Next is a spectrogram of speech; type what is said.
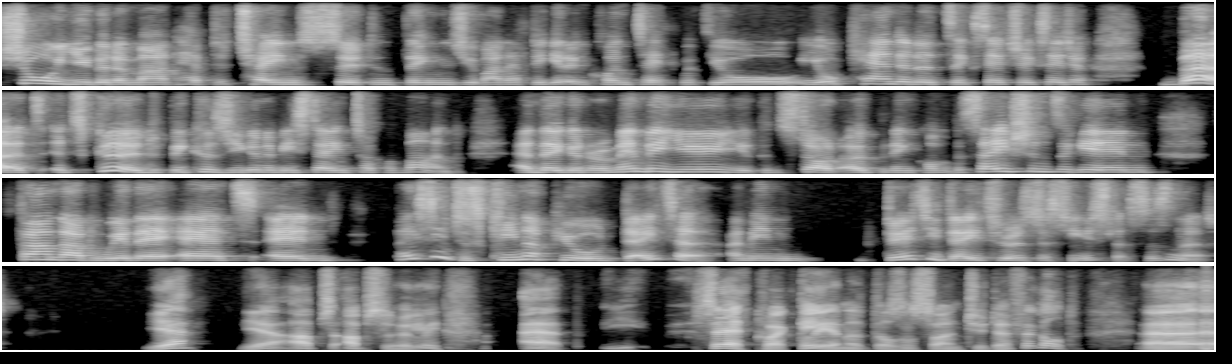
sure, you're going to might have to change certain things. You might have to get in contact with your your candidates, etc., etc. But it's good because you're going to be staying top of mind, and they're going to remember you. You can start opening conversations again, find out where they're at, and basically just clean up your data. I mean, dirty data is just useless, isn't it? Yeah, yeah, absolutely. Uh, say it quickly and it doesn't sound too difficult. Uh,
